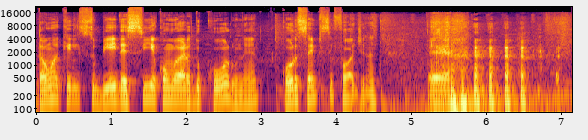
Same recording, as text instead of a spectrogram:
Então aquele subia e descia, como eu era do coro, né? Coro sempre se fode, né? É.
